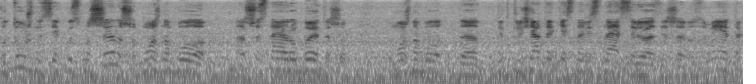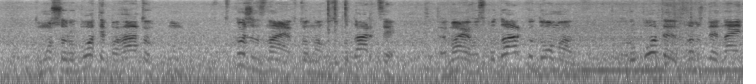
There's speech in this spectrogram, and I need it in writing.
потужність, якусь машину, щоб можна було е, щось з нею робити, щоб можна було е, підключати якесь навісне серйозніше, розумієте? Тому що роботи багато. Ну кожен знає, хто на господарці е, має господарку вдома. Роботи завжди, навіть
